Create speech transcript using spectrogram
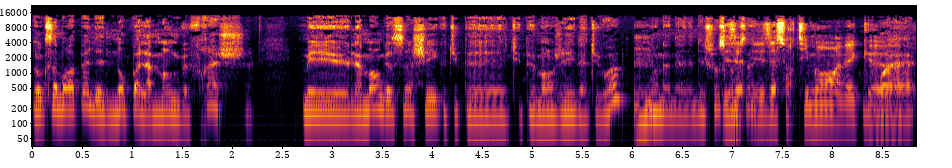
Donc ça me rappelle non pas la mangue fraîche, mais euh, la mangue séchée que tu peux tu peux manger là, tu vois. On a des, des choses comme ça. les assortiments avec, euh, ouais,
